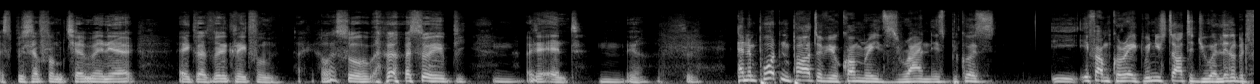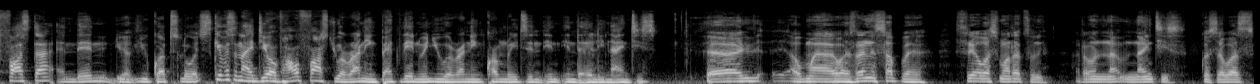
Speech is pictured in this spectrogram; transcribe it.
especially from chairman here. It was very great for me. I was so I was so happy at the end. Yeah. So, An important part of your comrades run is because, if I'm correct, when you started, you were a little bit faster and then you, Yes. you got slower. Just give us an idea of how fast you were running back then when you were running comrades in, in, in the early 90s. uh, I was running sub uh, three hours marathon around nineties because I was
